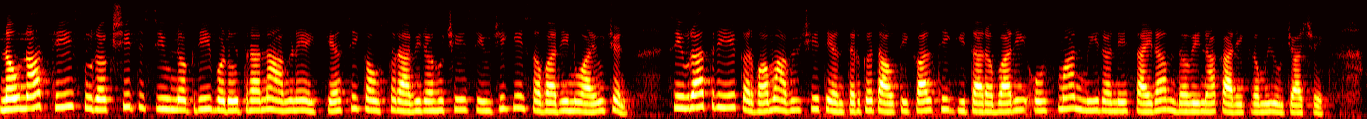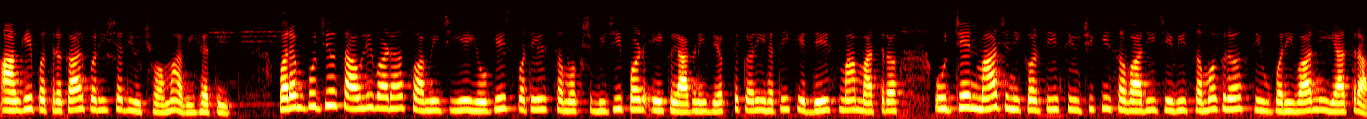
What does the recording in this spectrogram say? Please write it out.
નવનાથથી સુરક્ષિત શિવનગરી વડોદરાના આંગણે ઐતિહાસિક અવસર આવી રહ્યો છે. શિવજી કી સવારીનું આયોજન શિવરાત્રિએ કરવામાં આવ્યું છે. તે અંતર્ગત આવતીકાલથી ગીતા રબારી, ઓસમાન મીર અને સાઈરામ દવેના કાર્યક્રમો યોજાશે. આ અંગે પત્રકાર પરિષદ યોજવામાં આવી હતી. પરમ પૂજ્ય સાવલીવાડા સ્વામીજીએ યોગેશ પટેલ સમક્ષ બીજી પણ એક લાગણી વ્યક્ત કરી હતી કે દેશમાં માત્ર ઉજ્જૈનમાં જ નીકળતી શિવજી કી સવારી જેવી સમગ્ર શિવ પરિવારની યાત્રા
